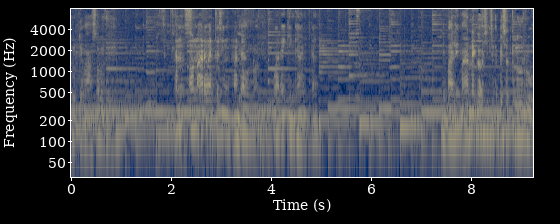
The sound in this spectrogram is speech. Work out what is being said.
Lu dewasa itu ya kan ono arek wedok sing ya mandang arek iki ganteng. Di balik mana kok episode keluru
